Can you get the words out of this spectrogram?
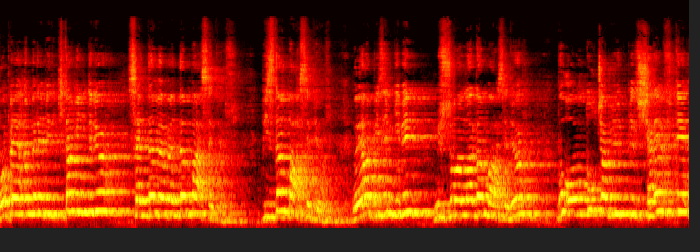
O peygambere bir kitap indiriyor, senden ve benden bahsediyor. Bizden bahsediyor. Veya bizim gibi Müslümanlardan bahsediyor. Bu oldukça büyük bir şereftir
